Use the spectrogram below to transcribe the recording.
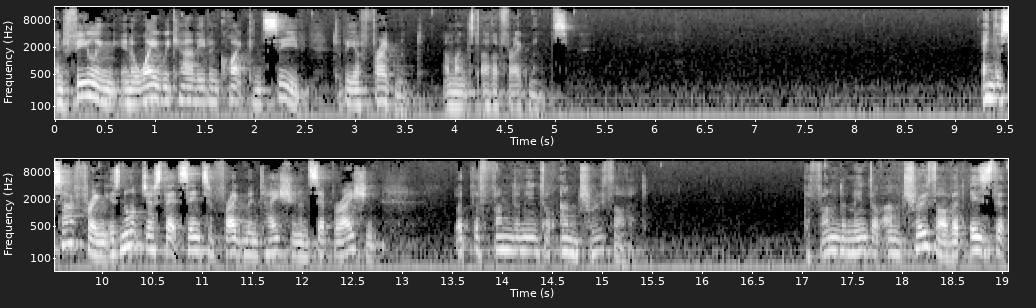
and feeling in a way we can't even quite conceive to be a fragment amongst other fragments. And the suffering is not just that sense of fragmentation and separation, but the fundamental untruth of it. The fundamental untruth of it is that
